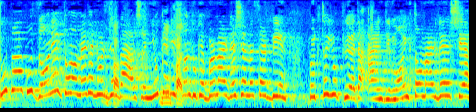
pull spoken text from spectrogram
ju po akuzoni në këtë moment Lulzim Bashën, ju keni qenë duke bërë marrëveshje me Serbinë. Për këtë ju pyeta, a e ndihmojnë këto marrëveshje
